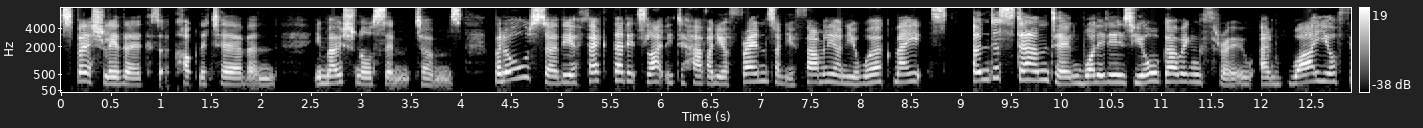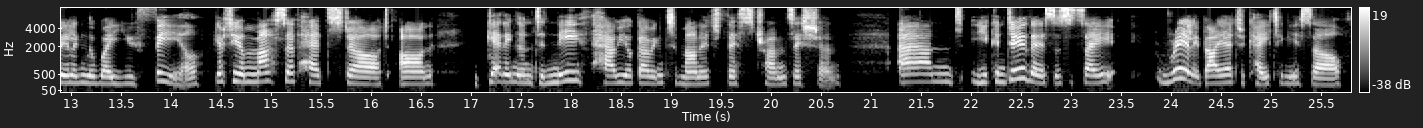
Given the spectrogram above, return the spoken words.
especially the sort of cognitive and emotional symptoms, but also the effect that it's likely to have on your friends, on your family, on your workmates. Understanding what it is you're going through and why you're feeling the way you feel gives you a massive head start on getting underneath how you're going to manage this transition. And you can do this, as I say, really by educating yourself.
